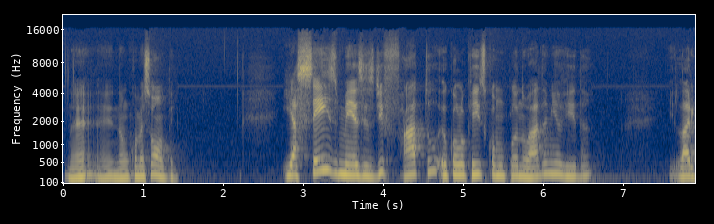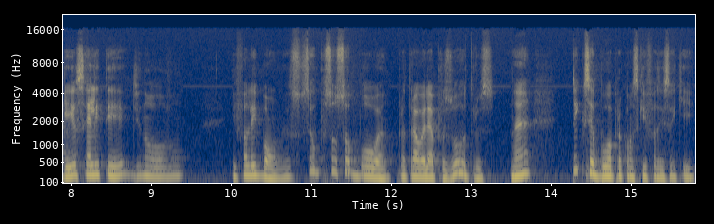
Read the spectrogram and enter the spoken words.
né? É, não começou ontem. E há seis meses, de fato, eu coloquei isso como um plano A da minha vida larguei o CLT de novo e falei: bom, eu, se eu, sou boa para trabalhar para os outros, né? Tem que ser boa para conseguir fazer isso aqui.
